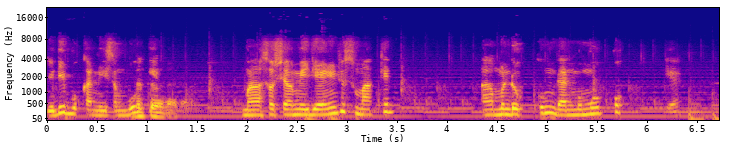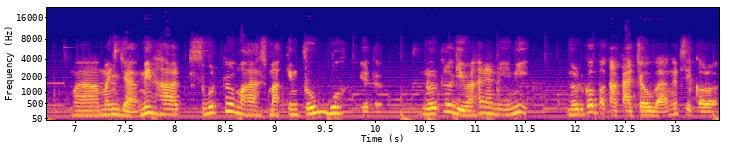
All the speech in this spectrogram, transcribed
Jadi bukan disembuhin. Betul, betul. Malah sosial media ini tuh semakin uh, mendukung dan memupuk, ya, menjamin hal tersebut tuh malah semakin tumbuh gitu. Menurut lu gimana nih? Ini menurut gue bakal kacau banget sih kalau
